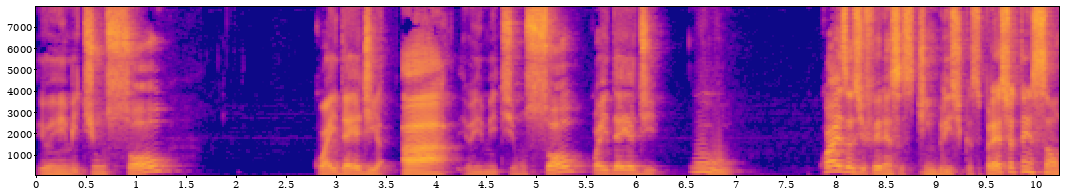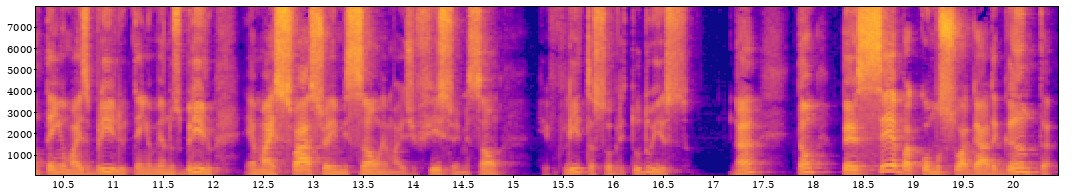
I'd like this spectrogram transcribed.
eu emiti um sol com a ideia de A. Eu emiti um sol com a ideia de U. Quais as diferenças timbrísticas? Preste atenção: tenho mais brilho, tenho menos brilho? É mais fácil a emissão? É mais difícil a emissão? Reflita sobre tudo isso. Né? Então, perceba como sua garganta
